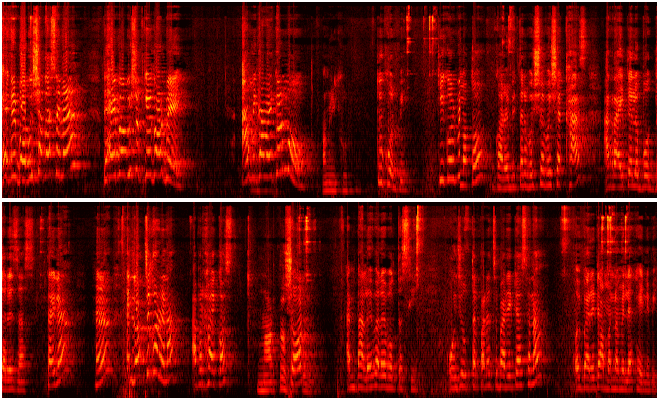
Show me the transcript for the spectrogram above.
হেডের ভবিষ্যৎ আছে না? তো হেই ভবিষ্যৎ কে করবে? আমি কামাই করব? আমি করব। তুই করবি। কি করবি? মতো ঘরের ভিতরে বসে বসে খাস আর রাইতে এলে বোধ ধরে যাস তাই না? হ্যাঁ? এই লজ্জা করে না? আবার হয় কস। মারতা শোন আমি ভালোই ভালোই বলতেছি। ওই যে উত্তর পাড়ার যে বাড়িটা আছে না ওই বাড়িটা আমার নামে লেখাই নিবি।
